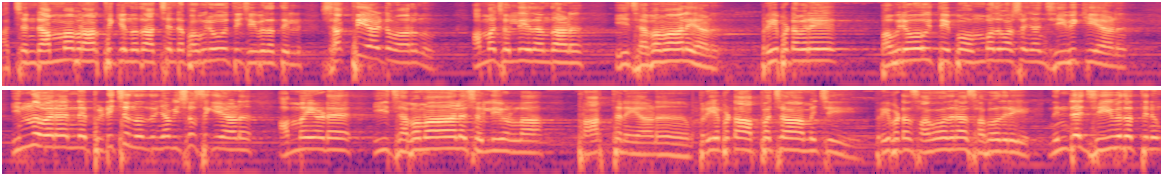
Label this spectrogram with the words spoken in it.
അച്ഛന്റെ അമ്മ പ്രാർത്ഥിക്കുന്നത് അച്ഛന്റെ പൗരോഹിത്യ ജീവിതത്തിൽ ശക്തിയായിട്ട് മാറുന്നു. അമ്മ ചൊല്ലിയത് എന്താണ്? ഈ ജപമാലയാണ്. പ്രിയപ്പെട്ടവരെ പൗരോഹിത്യം ഇപ്പോൾ ഒമ്പത് വർഷം ഞാൻ ജീവിക്കുകയാണ്. ഇന്ന് വരെ എന്നെ പിടിച്ചു നിന്നത് ഞാൻ വിശ്വസിക്കുകയാണ്. അമ്മയുടെ ഈ ജപമാല ചൊല്ലിയുള്ള പ്രാർത്ഥനയാണ്. പ്രിയപ്പെട്ട അപ്പച്ച അമ്മച്ചി പ്രിയപ്പെട്ട സഹോദര സഹോദരി നിന്റെ ജീവിതത്തിനും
